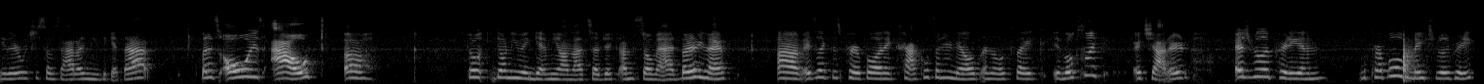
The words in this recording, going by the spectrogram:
either, which is so sad. I need to get that but it's always out. Ugh. Don't don't even get me on that subject. I'm so mad. But anyway, um, it's like this purple and it crackles on your nails and it looks like it looks like it's shattered. It's really pretty and the purple makes really pretty.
